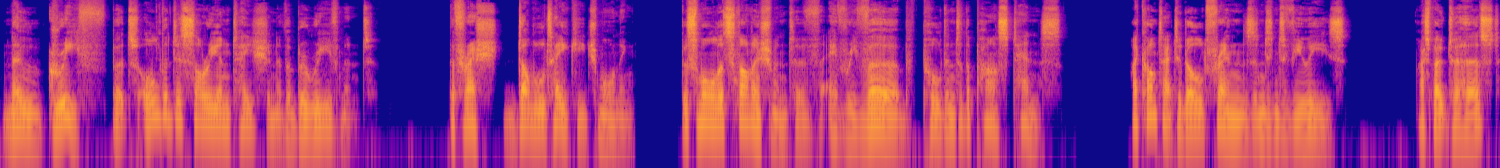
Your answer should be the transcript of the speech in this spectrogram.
No grief, but all the disorientation of a bereavement. The fresh double take each morning. The small astonishment of every verb pulled into the past tense. I contacted old friends and interviewees. I spoke to Hurst,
